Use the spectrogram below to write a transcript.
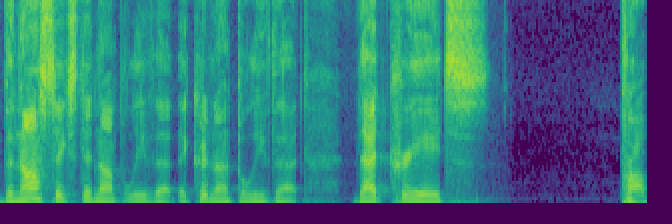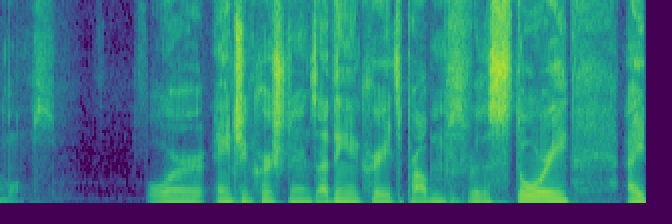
The Gnostics did not believe that. They could not believe that. That creates problems for ancient Christians. I think it creates problems for the story. I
